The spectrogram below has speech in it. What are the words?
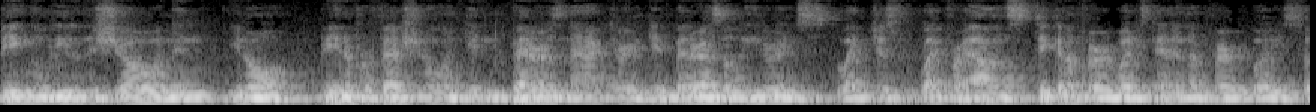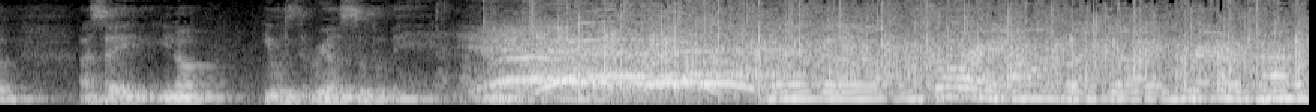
being the lead of the show, and then you know being a professional and getting better as an actor and getting better as a leader, and like just like for Alan, sticking up for everybody, standing up for everybody. So I say, you know, he was the real Superman. And uh, I'm sorry, Alan, but uh, you ran out of time on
